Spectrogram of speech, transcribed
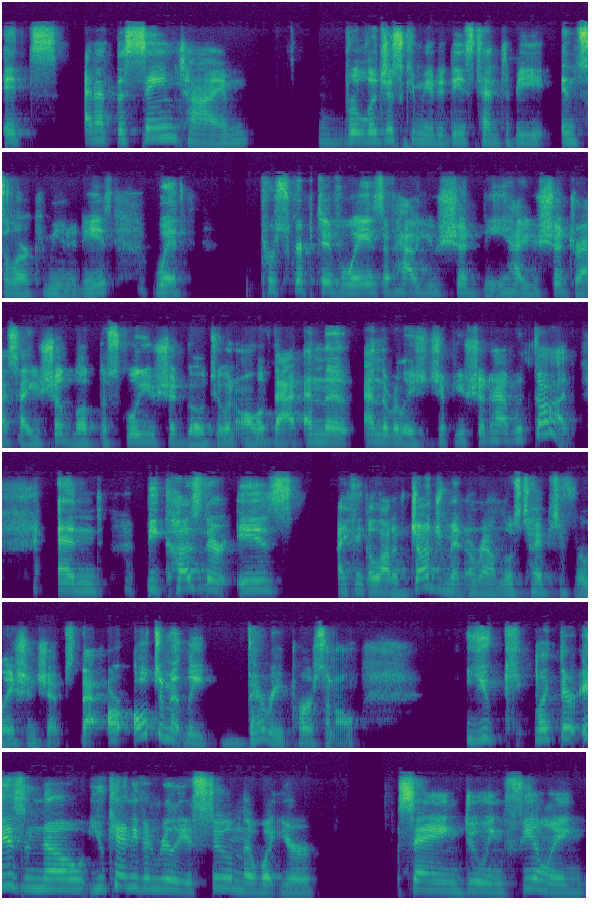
it's and at the same time, religious communities tend to be insular communities with prescriptive ways of how you should be how you should dress how you should look the school you should go to and all of that and the and the relationship you should have with god. And because there is i think a lot of judgment around those types of relationships that are ultimately very personal you like there is no you can't even really assume that what you're saying doing feeling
